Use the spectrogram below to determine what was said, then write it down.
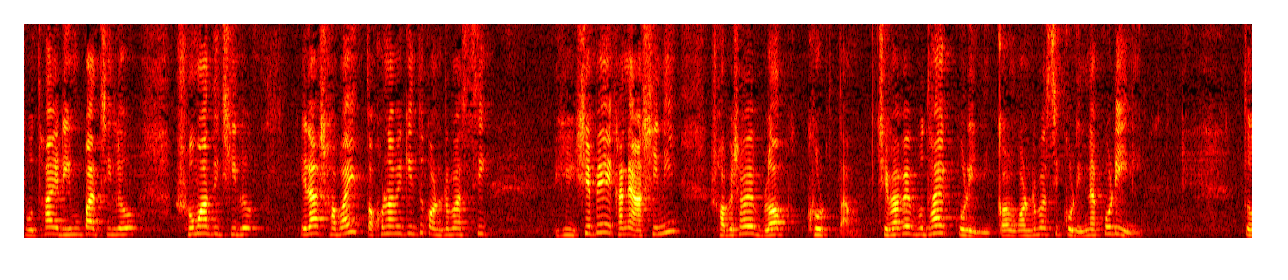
বোধহয় রিম্পা ছিল সমাধি ছিল। এরা সবাই, তখন আমি কিন্তু কন্ট্রোভার্সি হিসেবে এখানে আসিনি। সবে সবে ব্লগ ঘুরতাম সেভাবে বোধহয় করিনি কন্ট্রোভার্সি করি না করিনি। তো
